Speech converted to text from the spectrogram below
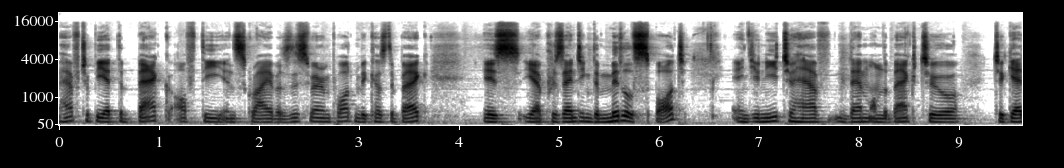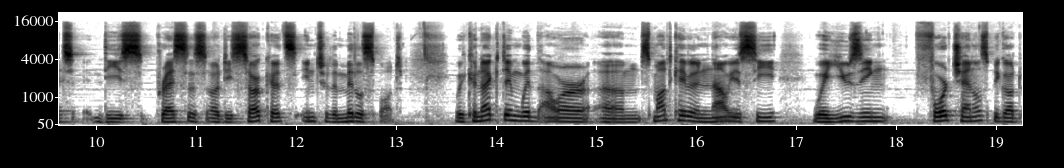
have to be at the back of the inscribers. This is very important because the back is yeah presenting the middle spot and you need to have them on the back to to get these presses or these circuits into the middle spot. We connect them with our um, smart cable and now you see we're using four channels because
